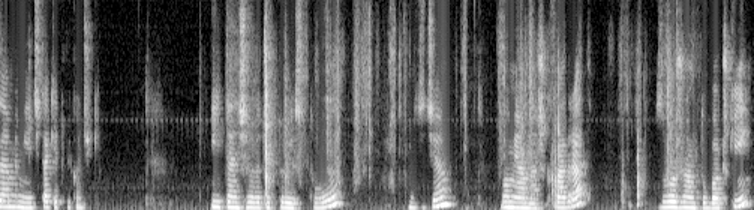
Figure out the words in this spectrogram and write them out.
Chcemy mieć takie trójkąciki. I ten środeczek, który jest tu, widzicie? Bo miałam nasz kwadrat. Złożyłam tu boczki,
